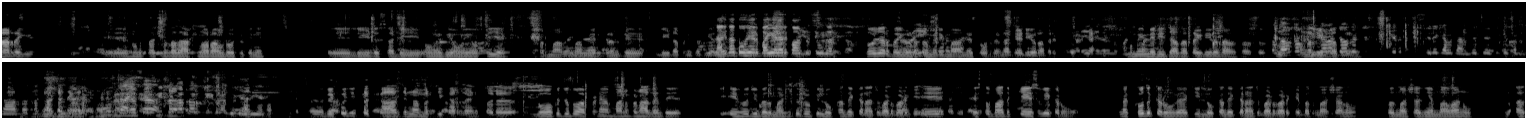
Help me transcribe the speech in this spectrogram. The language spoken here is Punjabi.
ਬਰਕਰਾਰ ਰਹੀਏ ਤੇ ਹੁਣ ਤੱਕ ਮੈਨੂੰ ਲੱਗਦਾ 8-9 ਰਾਊਂਡ ਹੋ ਚੁੱਕੇ ਨੇ। ਤੇ ਲੀਡ ਸਾਡੀ ਉਵੇਂ ਦੀ ਉਵੇਂ ਉੱਥੇ ਹੀ ਹੈ। ਪਰਮਾਤਮਾ ਮਿਹਰ ਕਰਨ ਤੇ ਲੀਡ ਆਪਣੀ ਵਧੀਆ ਲੱਗਦਾ 2022 ਵਾਲਾ ਰਿਕਾਰਡ ਟੁੱਟੂਗਾ। 2022 ਵਾਲਾ ਤਾਂ ਮੇਰੀ ਮਾਂ ਨੇ ਤੋੜ ਦੇਣਾ ਡੈਡੀ ਹੋਰਾਂ ਦਾ ਰਿਕਾਰਡ ਮੰਮੀ ਮੇਰੀ ਜ਼ਿਆਦਾ ਤਗੜੀ ਰੰਧਾਵਾ ਸਾਹਿਬ ਤੋਂ ਉਹਨਾਂ ਲੀਡ ਵੱਧ ਲੈਣੀ ਜਿਸ ਤਰੀਕੇ ਨਾਲ ਤੁਸੀਂ ਸਵੇਰੇ ਗੱਲ ਕਰਦੇ ਪਏ ਸੀ ਕਿ ਸਰਕਾਰ ਦਾ ਧੱਕਾ ਚੱਲੇਗਾ ਫਿਰ ਵੀ ਲਗਾਤਾਰ ਲੀਡ ਹੁੰਦੀ ਜਾ ਰਹੀ। ਹੈ ਵੇਖੋ ਜੀ ਧੱਕਾ ਜਿੰਨਾ ਮਰਜ਼ੀ ਕਰ ਲੈਣ ਪਰ ਲੋਕ ਜਦੋਂ ਆਪਣਾ ਮਨ ਬਣਾ ਲੈਂਦੇ ਆ ਇਹੋ ਜੀ ਬਦਮਾਸ਼ੀ ਤੋਂ ਕਿਉਂਕਿ ਲੋਕਾਂ ਦੇ ਘਰਾਂ 'ਚ ਵੜ ਵੜ ਕੇ ਇਹ ਇਸ ਤੋਂ ਬਾਅਦ ਕੇਸ ਵੀ ਕਰੂੰਗਾ। ਮੈਂ ਖੁਦ ਕਰੂੰਗਾ ਕਿ ਲੋਕਾਂ ਦੇ ਘਰਾਂ 'ਚ ਵੜ ਵੜ ਕੇ ਬਦਮਾਸ਼ਾਂ ਨੂੰ ਬਦਮਾਸ਼ਾਂ ਦੀਆਂ ਮਾਵਾਂ ਨੂੰ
